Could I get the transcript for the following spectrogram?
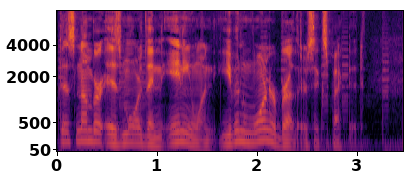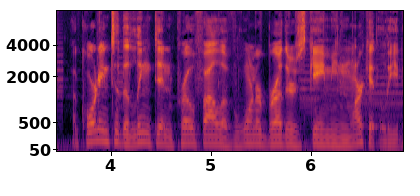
This number is more than anyone, even Warner Brothers, expected. According to the LinkedIn profile of Warner Brothers gaming market lead,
